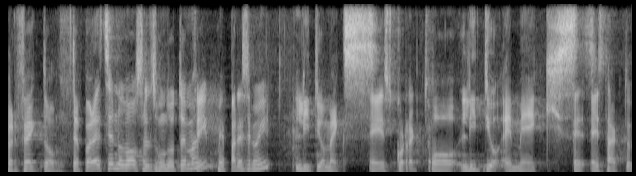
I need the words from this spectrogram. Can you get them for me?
Perfecto. ¿Te parece? Nos vamos al segundo tema. Sí, me parece muy bien. Mex. Es correcto. O litio MX. E, exacto.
